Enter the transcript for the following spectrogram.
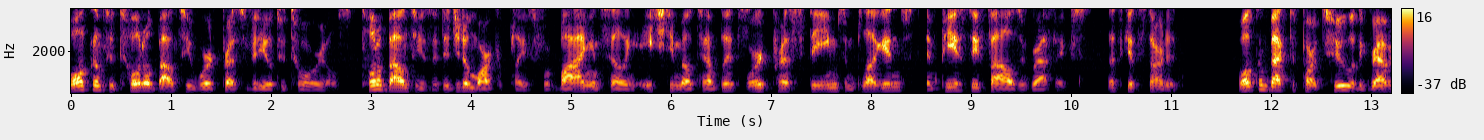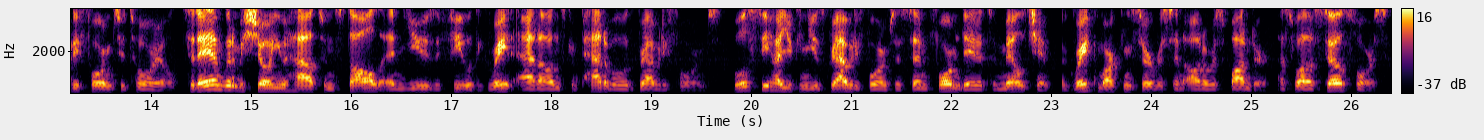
Welcome to Total Bounty WordPress video tutorials. Total Bounty is a digital marketplace for buying and selling HTML templates, WordPress themes and plugins, and PSD files and graphics. Let's get started. Welcome back to part 2 of the Gravity Forms tutorial. Today I'm going to be showing you how to install and use a few of the great add-ons compatible with Gravity Forms. We'll see how you can use Gravity Forms to send form data to MailChimp, a great marketing service and autoresponder, as well as Salesforce,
